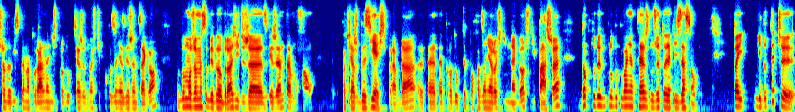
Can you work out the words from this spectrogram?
środowisko naturalne niż produkcja żywności pochodzenia zwierzęcego, no bo możemy sobie wyobrazić, że zwierzęta muszą chociażby zjeść, prawda, te, te produkty pochodzenia roślinnego, czyli pasze, do których wyprodukowania też zużyto jakieś zasoby. Tutaj nie dotyczy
